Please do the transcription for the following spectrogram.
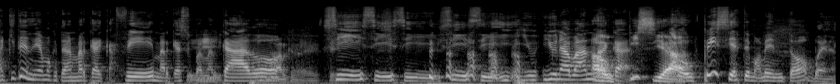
Aquí tendríamos que tener marca de café, marca de Sí, supermercado. marca de- sí, sí, sí, sí, sí. Y, y- y una banda acá. Auspicia. Auspicia este momento. Bueno.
